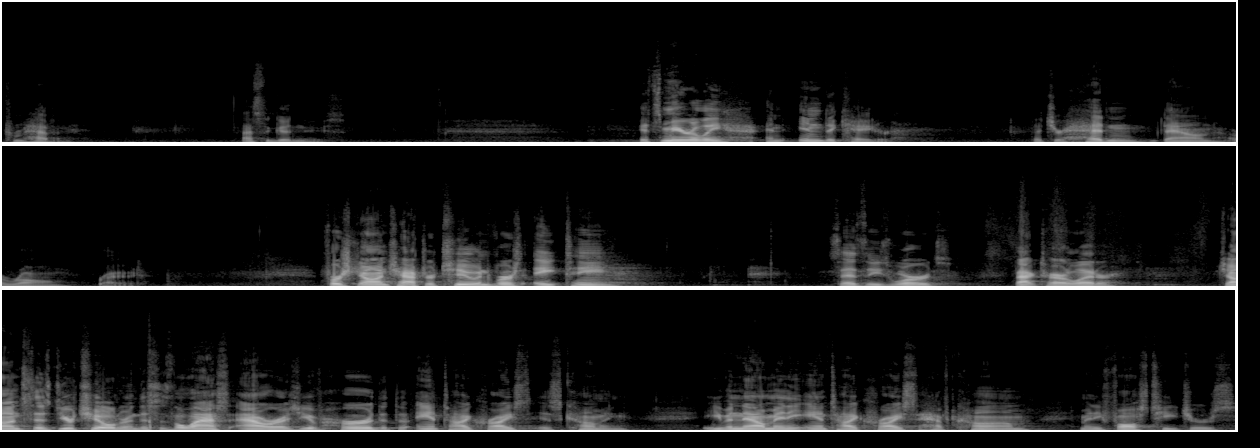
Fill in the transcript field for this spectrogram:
from heaven. That's the good news. It's merely an indicator that you're heading down a wrong road. 1 John chapter 2 and verse 18 says these words. Back to our letter. John says, Dear children, this is the last hour as you have heard that the Antichrist is coming. Even now, many Antichrists have come, many false teachers.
